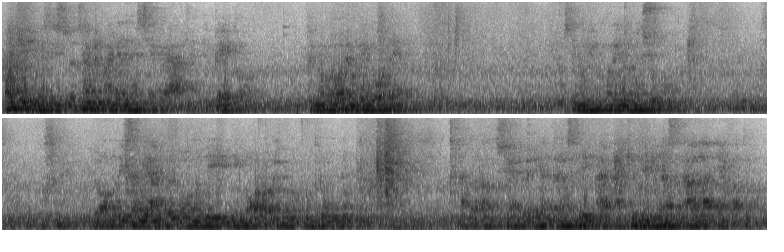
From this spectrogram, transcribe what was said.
Oggi di queste situazioni deve essere create, ripeto, il primo gol è un rigore, non stiamo rincorrendo nessuno. L'uomo di Saviano e l'uomo di, di Moro è uno contro uno, allora sempre lì andare a, stri- a, a chiudere la strada e ha fatto,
